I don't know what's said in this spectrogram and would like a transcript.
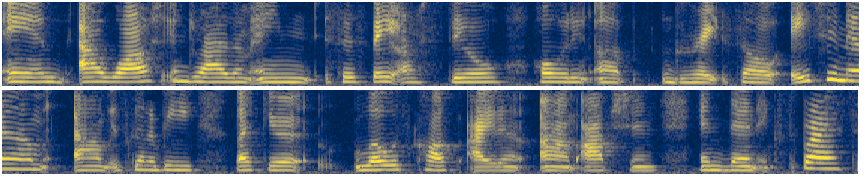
and I wash and dry them and since they are still holding up great. So H&M um, is going to be like your lowest cost item um, option and then Express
